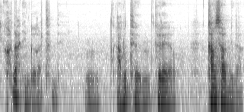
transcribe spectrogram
이건 아닌 것 같은데. 음. 아무튼 그래요. 감사합니다.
